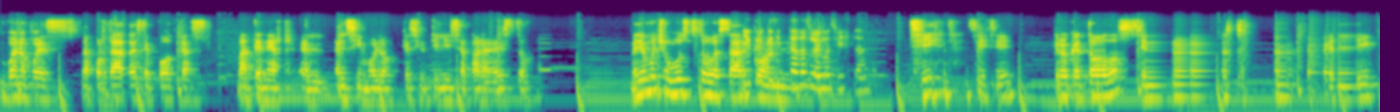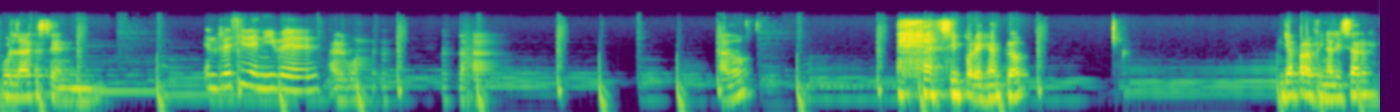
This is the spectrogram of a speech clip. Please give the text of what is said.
bueno, pues la portada de este podcast va a tener el, el símbolo que se utiliza para esto. Me dio mucho gusto estar yo creo con... que todos lo hemos visto. Sí, sí, sí. Creo que todos, si no películas en... En Resident Evil. Algún lado. sí, por ejemplo. Ya para finalizar,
